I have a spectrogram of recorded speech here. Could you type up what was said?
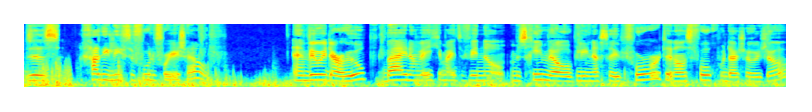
Dus ga die liefde voelen voor jezelf. En wil je daar hulp bij, dan weet je mij te vinden. Misschien wel op Lina Forward. En anders volg me daar sowieso.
